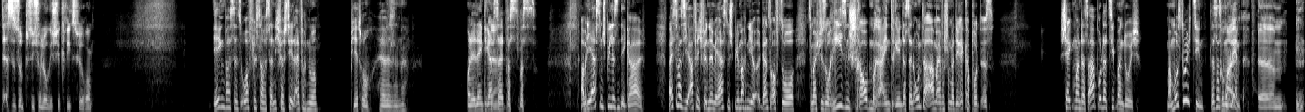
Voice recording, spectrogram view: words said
das ist so psychologische Kriegsführung. Irgendwas ins Ohr flüstern, was er nicht versteht. Einfach nur, Pietro, Herr Wessel, ne? Und er denkt die ganze Ja. Zeit, was, was. Aber die ersten Spiele sind egal. Weißt du, was ich affig finde? Im ersten Spiel machen die ganz oft so, zum Beispiel so Riesenschrauben reindrehen, dass dein Unterarm einfach schon mal direkt kaputt ist. Schenkt man das ab oder zieht man durch? Man muss durchziehen. Das ist das Guck Problem. mal, ähm,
